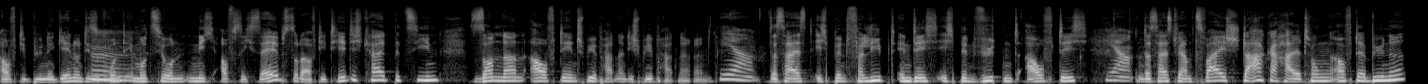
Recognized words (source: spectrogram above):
auf die Bühne gehen und diese Grundemotion nicht auf sich selbst oder auf die Tätigkeit beziehen, sondern auf den Spielpartner, die Spielpartnerin. Ja. Das heißt, ich bin verliebt in dich, ich bin wütend auf dich. Ja. Und das heißt, wir haben zwei starke Haltungen auf der Bühne,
